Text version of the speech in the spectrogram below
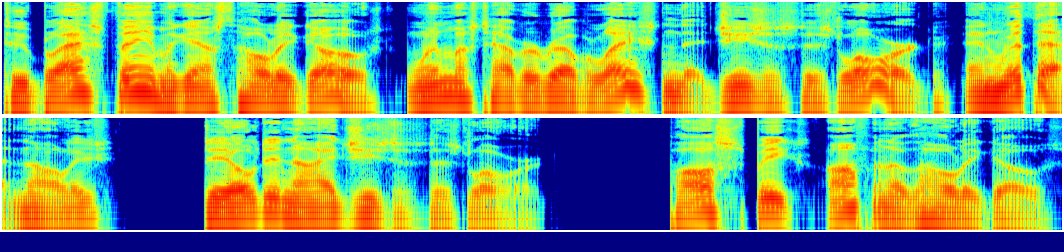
To blaspheme against the Holy Ghost, one must have a revelation that Jesus is Lord, and with that knowledge, still deny Jesus as Lord. Paul speaks often of the Holy Ghost.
